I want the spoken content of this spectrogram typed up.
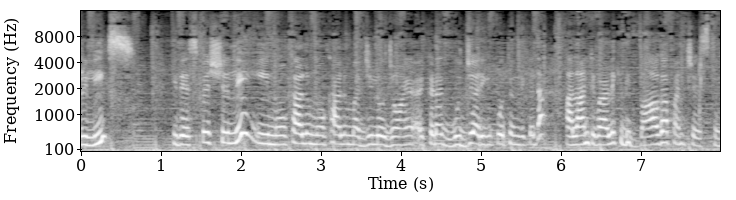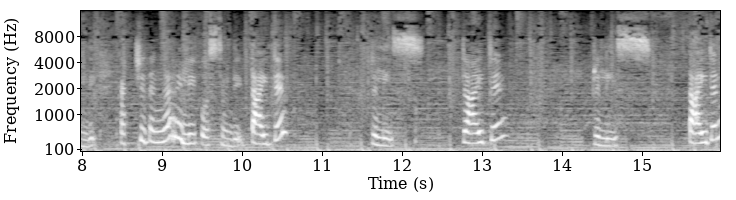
రిలీజ్ ఇది ఎస్పెషల్లీ ఈ మోకాలు మోకాలు మధ్యలో జాయిన్ ఇక్కడ గుజ్జు అరిగిపోతుంది కదా అలాంటి వాళ్ళకి ఇది బాగా పనిచేస్తుంది. ఖచ్చితంగా రిలీఫ్ వస్తుంది. Tighten release tighten release tighten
